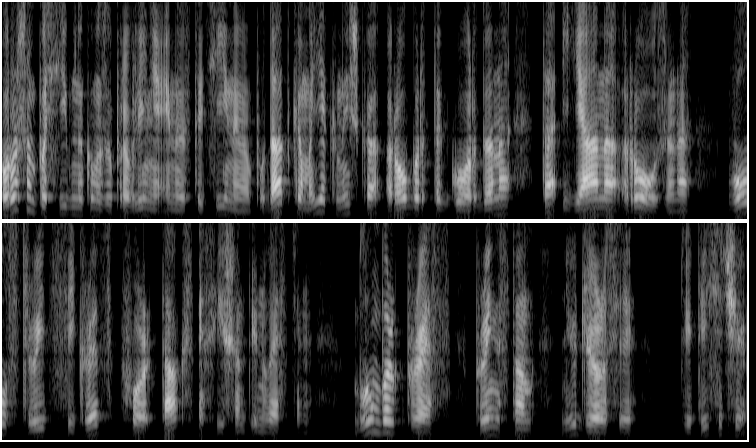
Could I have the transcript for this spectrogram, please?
Хорошим посібником з управління інвестиційними податками є книжка Роберта Гордона та Яна Роузена Wall Street Secrets for Tax Efficient Investing Bloomberg Press, Princeton, Нью-Джерсі 2001.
